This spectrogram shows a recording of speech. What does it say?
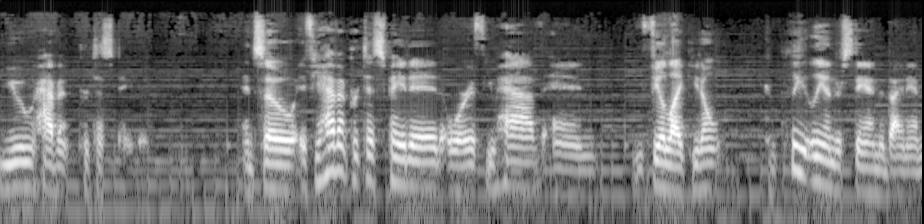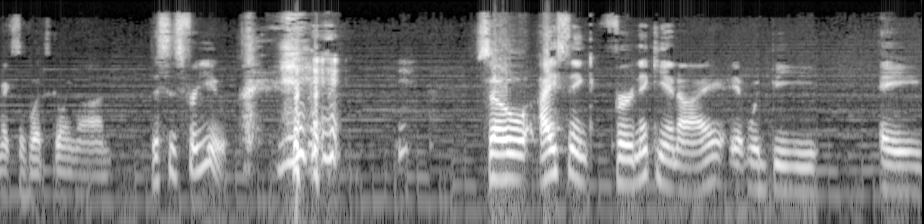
you haven't participated. And so if you haven't participated or if you have and you feel like you don't completely understand the dynamics of what's going on, this is for you. So I think for Nikki and I, it would be a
